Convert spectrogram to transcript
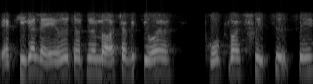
jeg lavet, og noget med også, hvad vi gjorde, brugte vores fritid til.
